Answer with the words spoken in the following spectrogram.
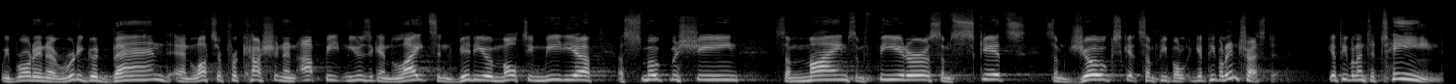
We brought in a really good band and lots of percussion and upbeat music and lights and video, multimedia, a smoke machine, some mime, some theater, some skits, some jokes, get some people, get people interested, get people entertained,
